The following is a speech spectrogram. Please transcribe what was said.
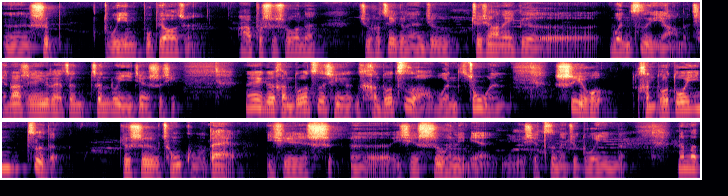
嗯，是读音不标准，而不是说呢，就说这个人就就像那个文字一样的。前段时间又在争争论一件事情，那个很多字情很多字啊，文中文是有很多多音字的，就是从古代。一些诗，呃，一些诗文里面有些字呢就多音的。那么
